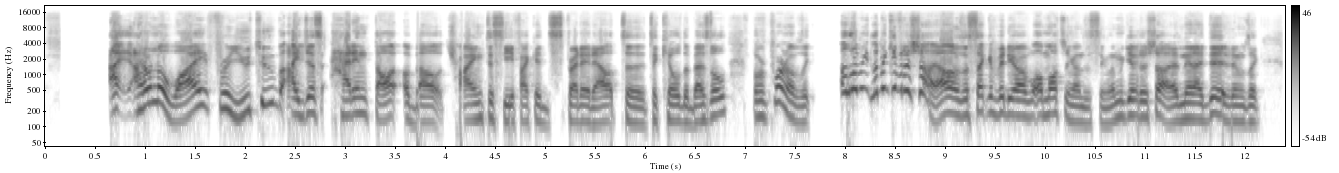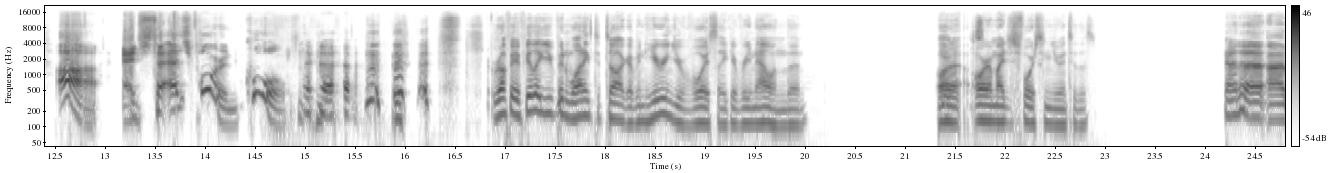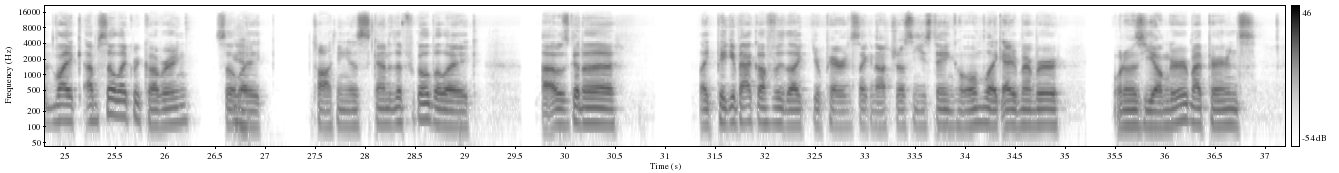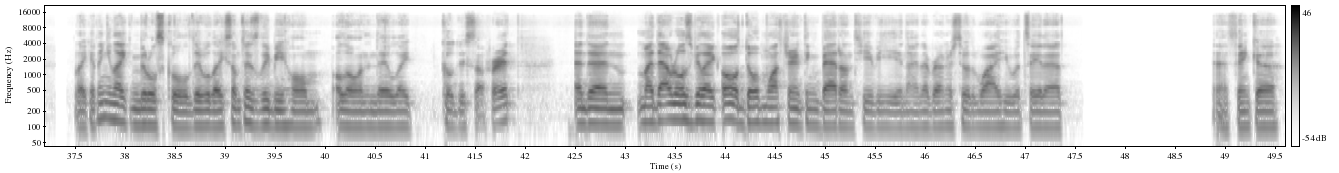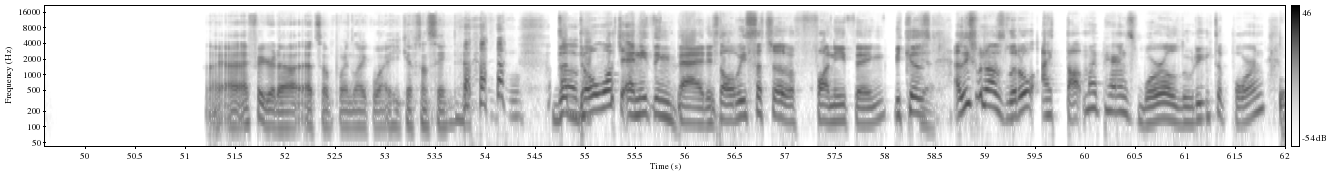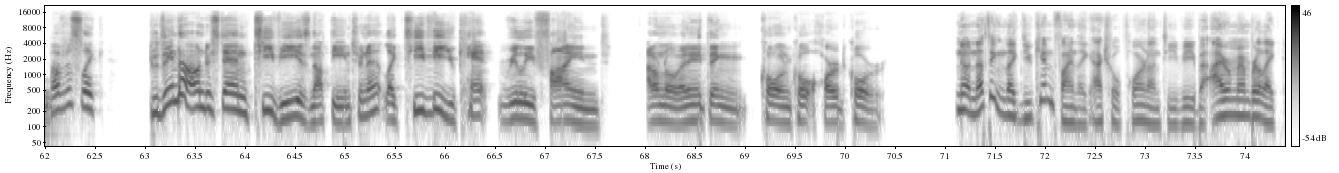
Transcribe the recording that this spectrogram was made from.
I, I don't know why for YouTube I just hadn't thought about trying to see if I could spread it out to to kill the bezel. But for porn, I was like, oh, let me let me give it a shot. Oh, it was the second video I'm, I'm watching on this thing. Let me give it a shot, and then I did, and it was like, ah, edge to edge porn, cool. Rafi, I feel like you've been wanting to talk. I've been hearing your voice like every now and then. Or or am I just forcing you into this? kind of i'm like i'm still like recovering so Yeah. like talking is kind of difficult but like i was gonna like piggyback off of like your parents like not trusting you staying home like i remember when i was younger my parents like i think in like middle school they would like sometimes leave me home alone and they would like go do stuff right and then my dad would always be like oh don't watch anything bad on tv and i never understood why he would say that and i think uh I, I figured out at some point like why he kept on saying that. The Um, don't watch anything bad is always such a funny thing because Yeah. at least when I was little, I thought my parents were alluding to porn. But I was just like, do they not understand TV is not the internet? Like TV, you can't really find, I don't know, anything quote unquote hardcore. No, nothing like you can find like actual porn on TV, but I remember like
